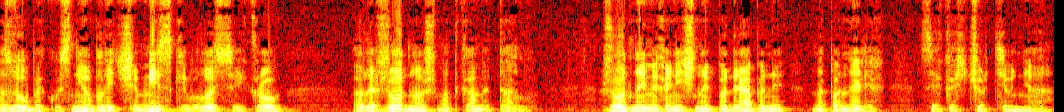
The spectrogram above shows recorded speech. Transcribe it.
зуби, кусні обличчя, мізки, волосся і кров, але жодного шматка металу, жодної механічної подряпини на панелях. Це якась чортівня.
